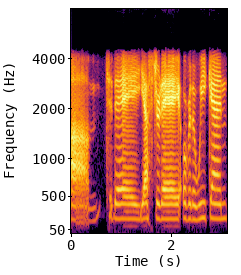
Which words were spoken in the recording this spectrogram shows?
um, today, yesterday, over the weekend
